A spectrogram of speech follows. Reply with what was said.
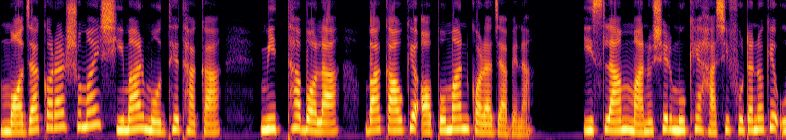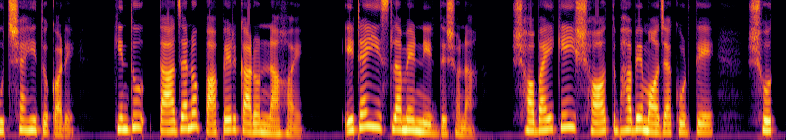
মজা করার সময় সীমার মধ্যে থাকা মিথ্যা বলা বা কাউকে অপমান করা যাবে না। ইসলাম মানুষের মুখে হাসি ফুটানোকে উৎসাহিত করে, কিন্তু তা যেন পাপের কারণ না হয়। এটাই ইসলামের নির্দেশনা। সবাইকেই সৎভাবে মজা করতে, সত্য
